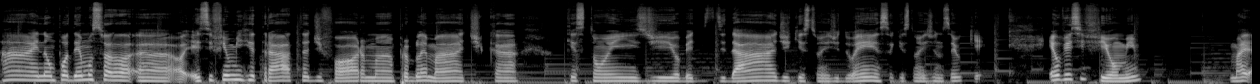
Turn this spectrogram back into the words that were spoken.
Ai, não podemos falar. Uh, esse filme retrata de forma problemática questões de obesidade, questões de doença, questões de não sei o quê. Eu vi esse filme, mas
